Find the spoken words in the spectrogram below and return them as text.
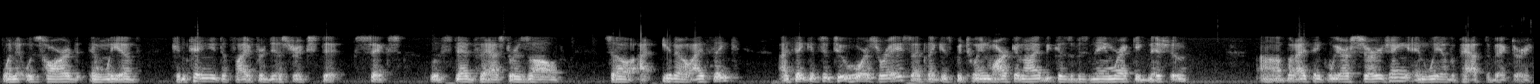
when it was hard, and we have continued to fight for District Six with steadfast resolve. So, I, you know, I think I think it's a two horse race. I think it's between Mark and I because of his name recognition. Uh, but I think we are surging, and we have a path to victory.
